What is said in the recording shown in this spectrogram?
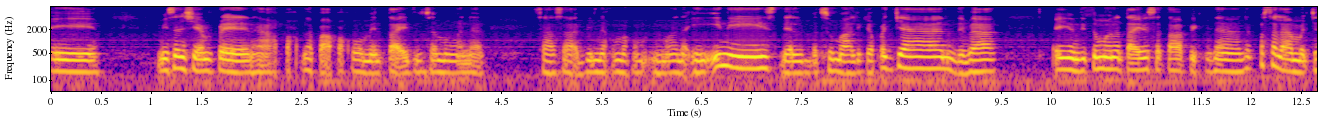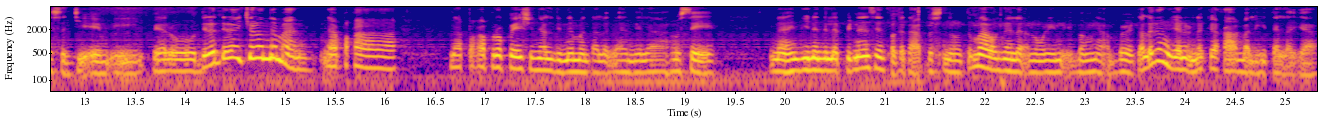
eh minsan syempre nakapa, napapa-comment tayo dun sa mga nag sasabi na mga naiinis dahil ba't sumali ka pa dyan, di ba? Ayun, dito muna tayo sa topic na nagpasalamat siya sa GMA. Pero dire-diretso lang naman. Napaka, napaka-professional din naman talaga nila Jose na hindi na nila pinansin pagkatapos no, tumawag na lang rin ibang number. Talagang ganun, nagkakamali talaga.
